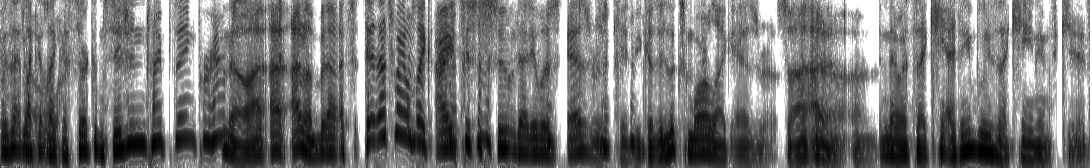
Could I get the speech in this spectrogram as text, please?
Was that like a, like a circumcision type thing, perhaps? no. I, I, I don't know, but that's that's why I was like, I just assumed that it was Ezra's kid because it looks more like Ezra. So I, I don't know. Don't know. no, it's like I think he believes like Kanan's kid.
